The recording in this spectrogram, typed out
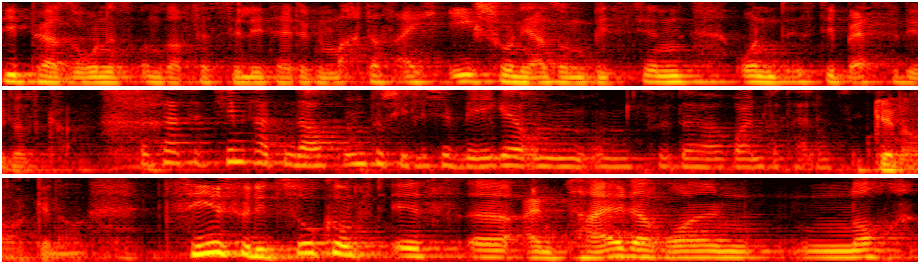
die Person ist unser Facilitator und macht das eigentlich eh schon ja so ein bisschen und ist die Beste, die das kann. Das heißt, die Teams hatten da auch unterschiedliche Wege, um, um zu der Rollenverteilung zu kommen. Genau, genau. Ziel für die Zukunft ist, äh, einen Teil der Rollen noch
